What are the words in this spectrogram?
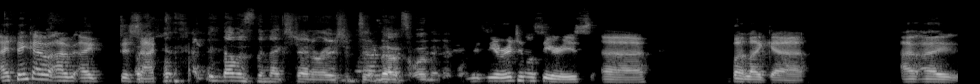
I think I, I, I decided I think that was the next generation too. That was one. it was the original series, uh, but like uh, I, I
